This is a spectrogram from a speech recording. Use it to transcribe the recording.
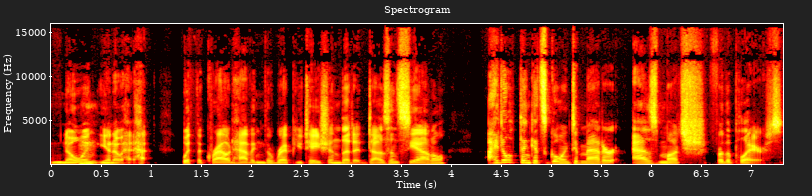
knowing, mm-hmm. you know, ha- with the crowd having the reputation that it does in Seattle, I don't think it's going to matter as much for the players.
